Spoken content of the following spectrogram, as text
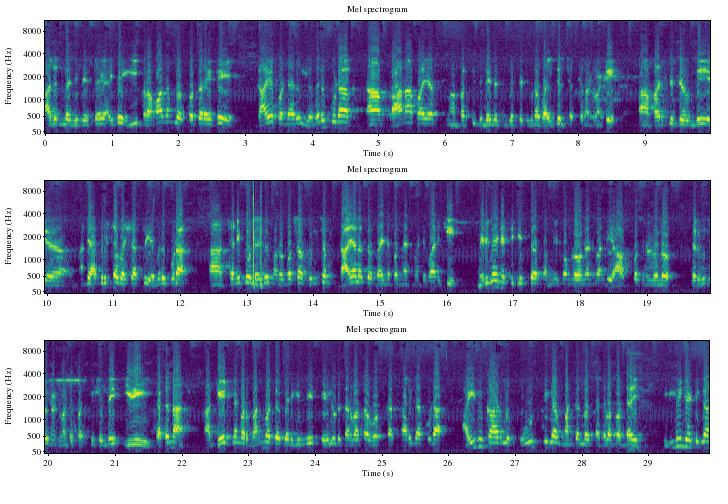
అదుపులోకి తెచ్చాయి. అయితే ఈ ప్రమాదంలో కొందరైతే గాయపడ్డారు. ఎవరు కూడా ఆ, ప్రాణాపాయ పరిస్థితి లేదని చెప్పేసి కూడా వైద్యులు చెప్తున్నటువంటి ఆ, పరిస్థితి ఉంది. అంటే అదృష్టవశాత్తు ఎవరు కూడా ఆ, చనిపోలేదు. మరోపక్క కొంచెం గాయాలతో బయటపడినటువంటి వారికి మెరుగైన చికిత్స సమీపంలో ఉన్నటువంటి ఆసుపత్రులలో జరుగుతున్నటువంటి పరిస్థితి ఉంది. ఈ ఘటన ఆ గేట్ నెంబర్ వన్ వద్ద జరిగింది. పేలుడు తర్వాత ఒక్కసారిగా కూడా ఐదు కార్లు పూర్తిగా మంటల్లో తగలబడ్డాయి. ఇమ్మీడియట్గా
